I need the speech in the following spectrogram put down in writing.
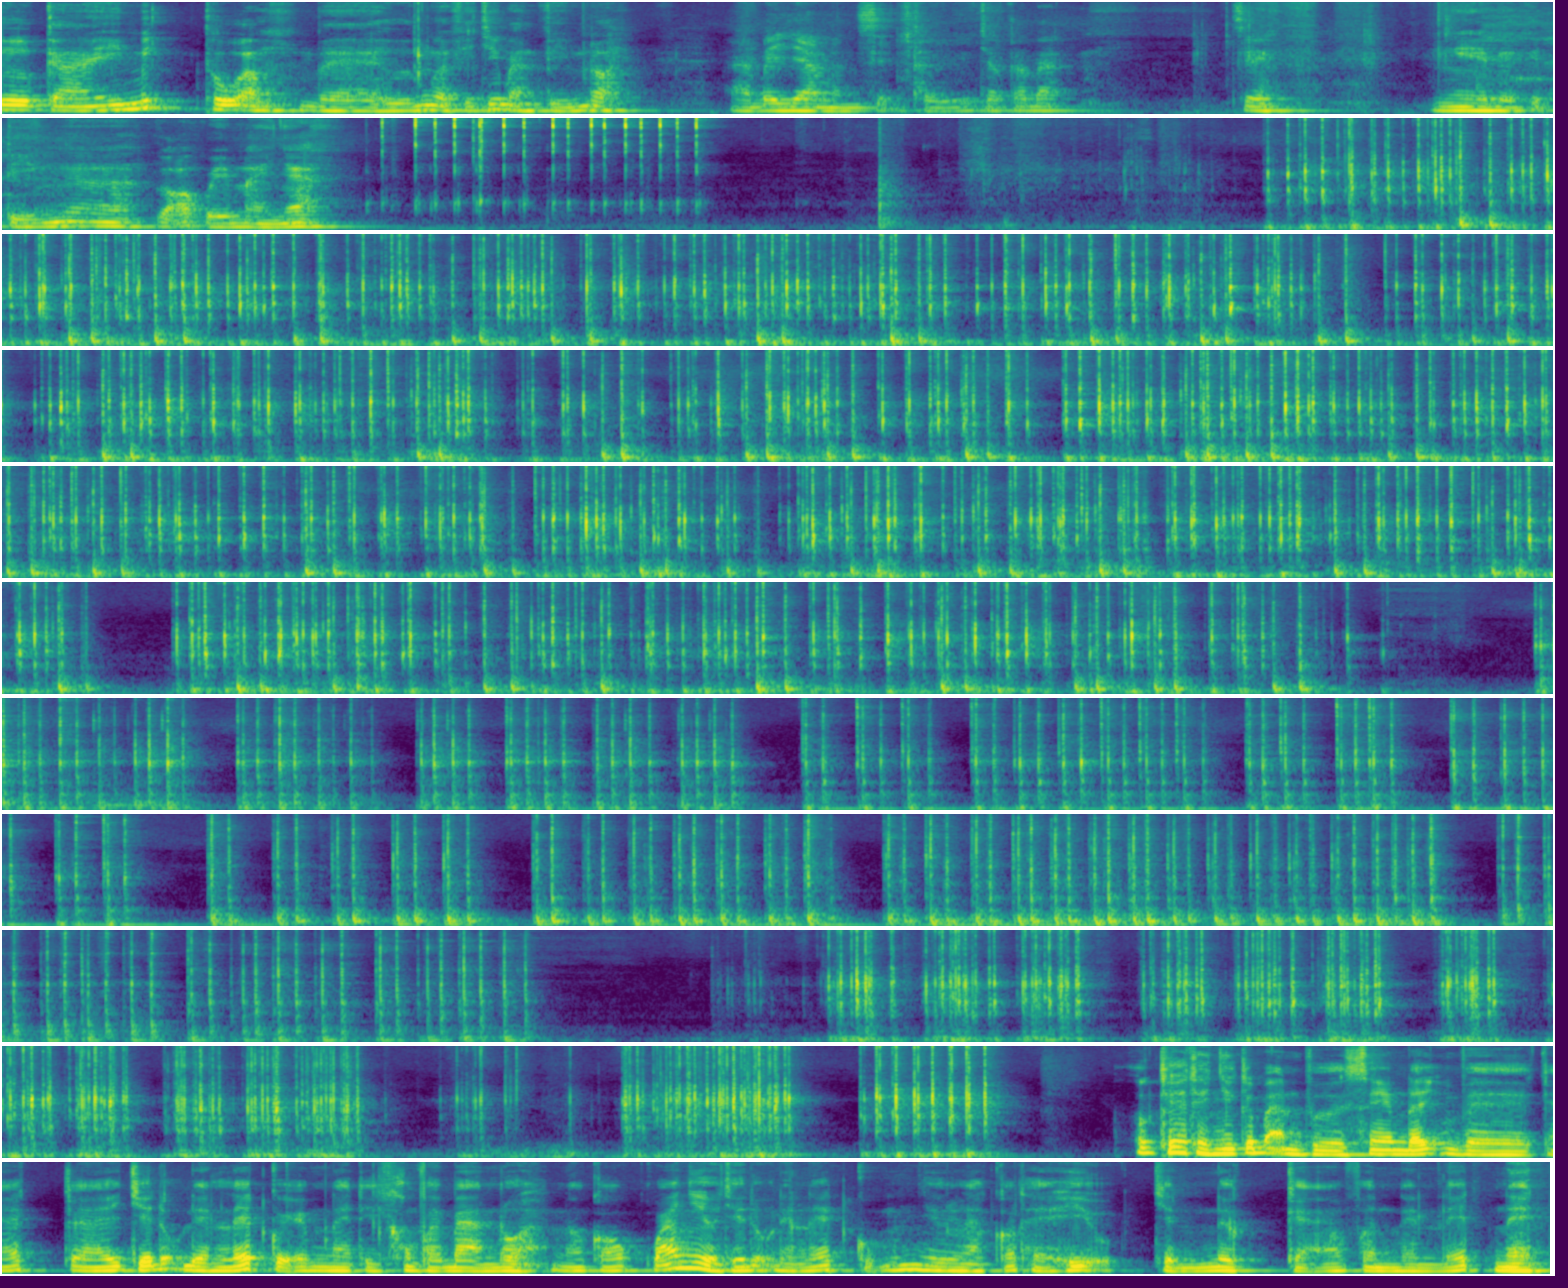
Đưa cái mic thu âm về hướng về phía chiếc bàn phím rồi à, bây giờ mình sẽ thử cho các bạn xem nghe về cái tiếng ờ, gõ của em này nha. Ok thì như các bạn vừa xem đấy về các cái chế độ đèn led của em này thì không phải bàn rồi. Nó có quá nhiều chế độ đèn led cũng như là có thể hiệu chỉnh được cả phần đèn led nền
